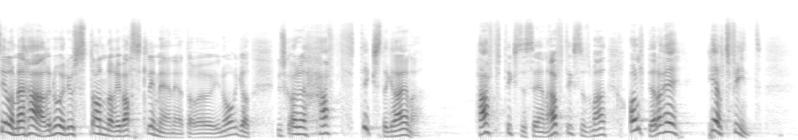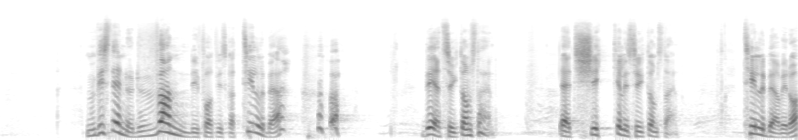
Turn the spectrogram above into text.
til og med her, Nå er det jo standard i vestlige menigheter i Norge at du skal ha det heftigste greiene. Heftigste scenen, heftigste som er. Alt det der er helt fint. Men hvis det er nødvendig for at vi skal tilbe Det er et sykdomstegn. Det er et skikkelig sykdomstegn. Tilber vi da?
